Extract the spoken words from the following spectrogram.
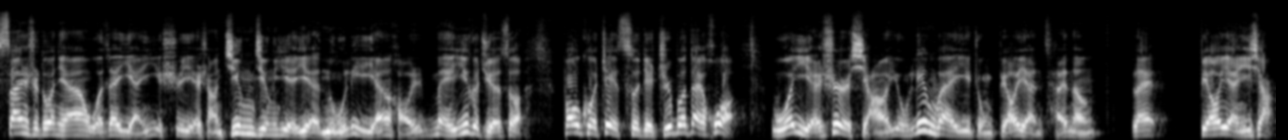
三十多年，我在演艺事业上兢兢业业，努力演好每一个角色，包括这次这直播带货，我也是想用另外一种表演才能来表演一下。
